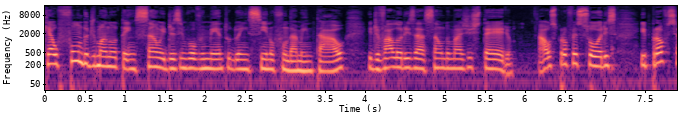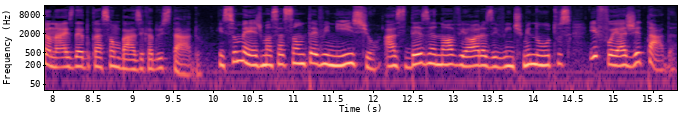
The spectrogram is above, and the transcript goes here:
que é o Fundo de Manutenção e Desenvolvimento do Ensino Fundamental e de Valorização do Magistério, aos professores e profissionais da educação básica do Estado. Isso mesmo, a sessão teve início às 19 horas e 20 minutos e foi agitada.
